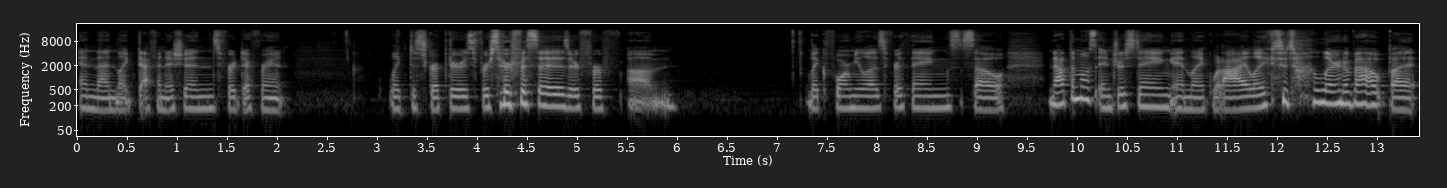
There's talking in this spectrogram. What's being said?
and then like definitions for different like descriptors for surfaces or for um like formulas for things. So, not the most interesting and like what I like to t- learn about, but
